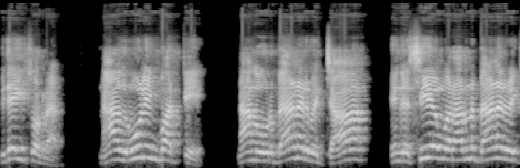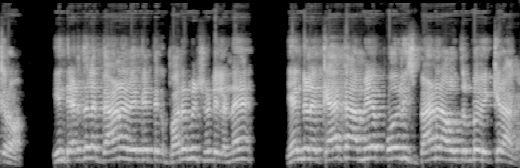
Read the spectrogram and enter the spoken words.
விஜய்க்கு சொல்றேன் நாங்க ரூலிங் பார்ட்டி நாங்க ஒரு பேனர் வச்சா எங்க சிஎம் வராருன்னு பேனர் வைக்கிறோம். இந்த இடத்துல பேனர் வைக்கிறதுக்கு பர்மிஷன் இல்லைன்னு எங்களை கேட்காமயே போலீஸ் பேனர் அவுத்து போய் வைக்கிறாங்க.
